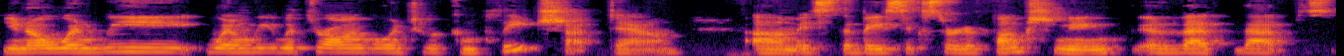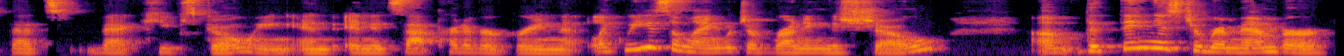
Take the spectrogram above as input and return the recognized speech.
you know when we when we withdraw and go into a complete shutdown um, it's the basic sort of functioning that that's that's that keeps going. And and it's that part of our brain that like we use the language of running the show. Um, the thing is to remember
